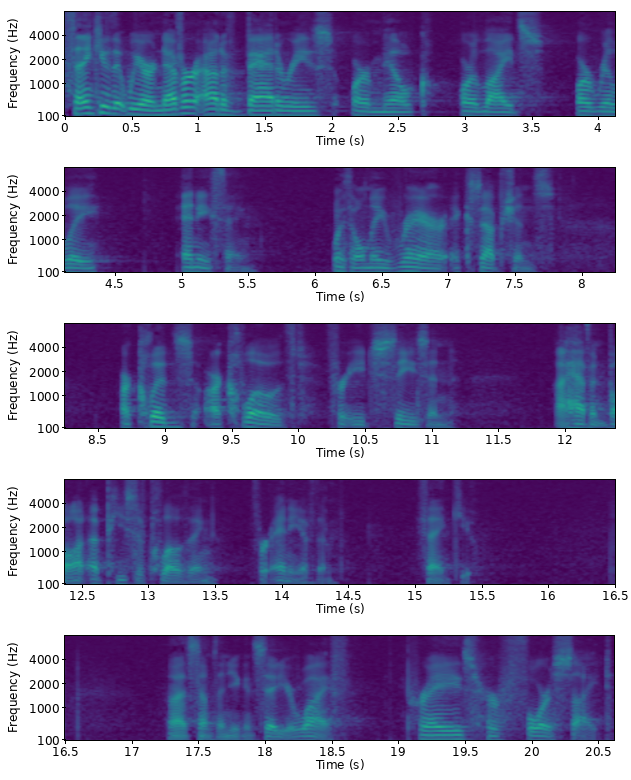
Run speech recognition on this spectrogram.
thank you that we are never out of batteries or milk or lights or really anything, with only rare exceptions. Our kids are clothed for each season. I haven't bought a piece of clothing for any of them. Thank you. Well, that's something you can say to your wife. Praise her foresight.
